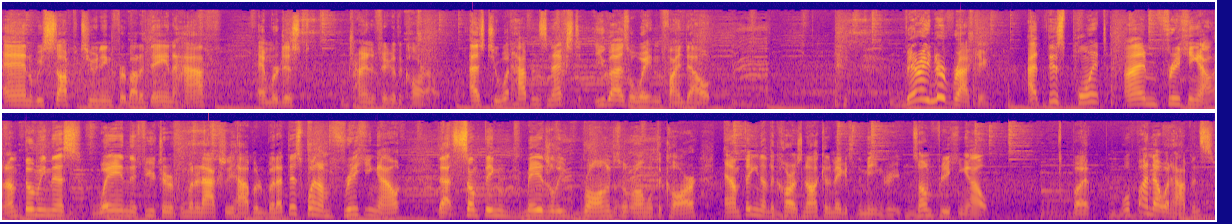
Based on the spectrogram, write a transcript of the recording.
and we stopped tuning for about a day and a half, and we're just trying to figure the car out. As to what happens next, you guys will wait and find out. Very nerve-wracking. At this point, I'm freaking out, and I'm filming this way in the future from when it actually happened, but at this point, I'm freaking out that something majorly wrong just went wrong with the car, and I'm thinking that the car is not going to make it to the meet and greet. So I'm freaking out, but we'll find out what happens.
